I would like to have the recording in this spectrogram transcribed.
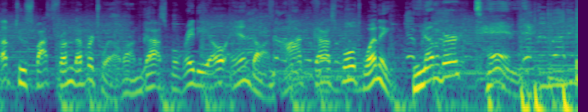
up two spots from number 12 on gospel radio and on Hot Gospel 20. Number 10.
